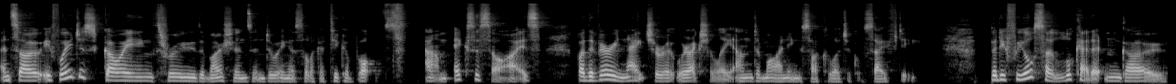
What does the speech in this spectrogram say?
And so, if we're just going through the motions and doing a sort of like a ticker box um, exercise, by the very nature, of it, we're actually undermining psychological safety. But if we also look at it and go,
